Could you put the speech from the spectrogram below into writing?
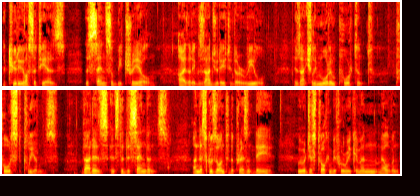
The curiosity is the sense of betrayal, either exaggerated or real, is actually more important post clearance. That is, it's the descendants, and this goes on to the present day. We were just talking before we came in, Melvyn,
